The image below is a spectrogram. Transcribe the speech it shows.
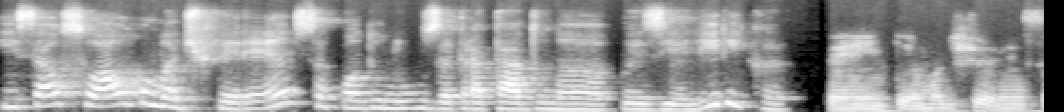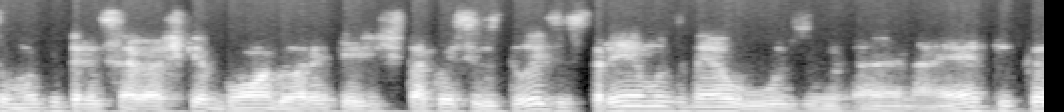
E, Celso, há alguma diferença quando o uso é tratado na poesia lírica? Tem, tem uma diferença muito interessante. Eu acho que é bom agora que a gente está com esses dois extremos, né? O uso ah, na épica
